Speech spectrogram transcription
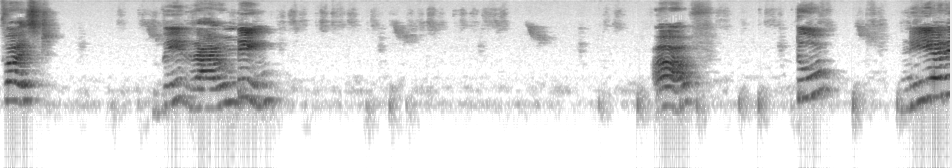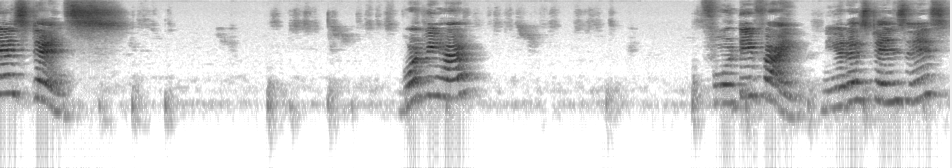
First we rounding of two nearest tens. What we have? 45 nearest tens is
